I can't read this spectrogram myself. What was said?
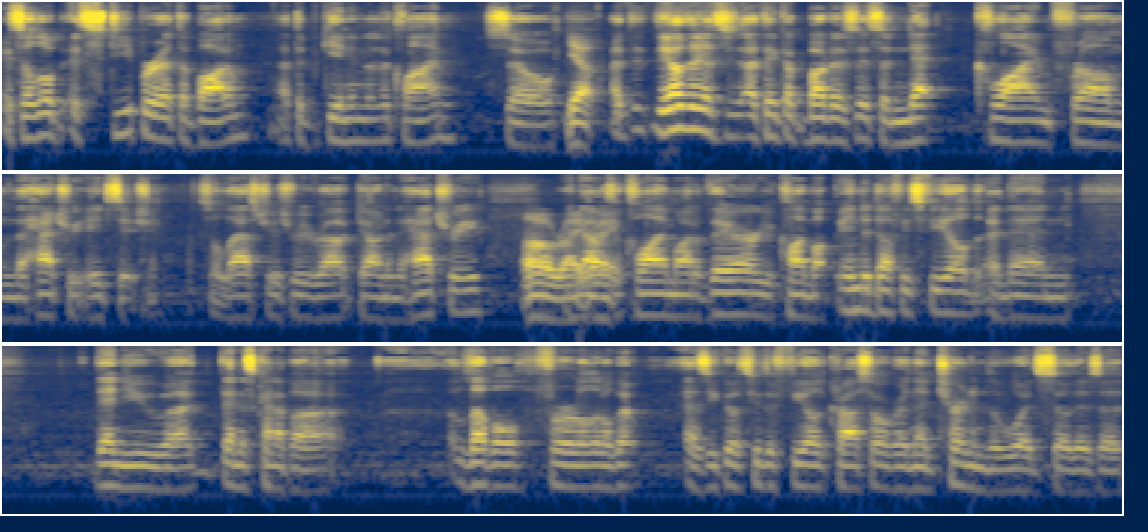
it's a little it's steeper at the bottom at the beginning of the climb. So yeah, the other thing I think about is it's a net climb from the Hatchery aid station. So last year's reroute down into Hatchery. Oh right, that right. was a climb out of there. You climb up into Duffy's Field, and then then you uh, then it's kind of a level for a little bit as you go through the field, cross over, and then turn into the woods. So there's a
